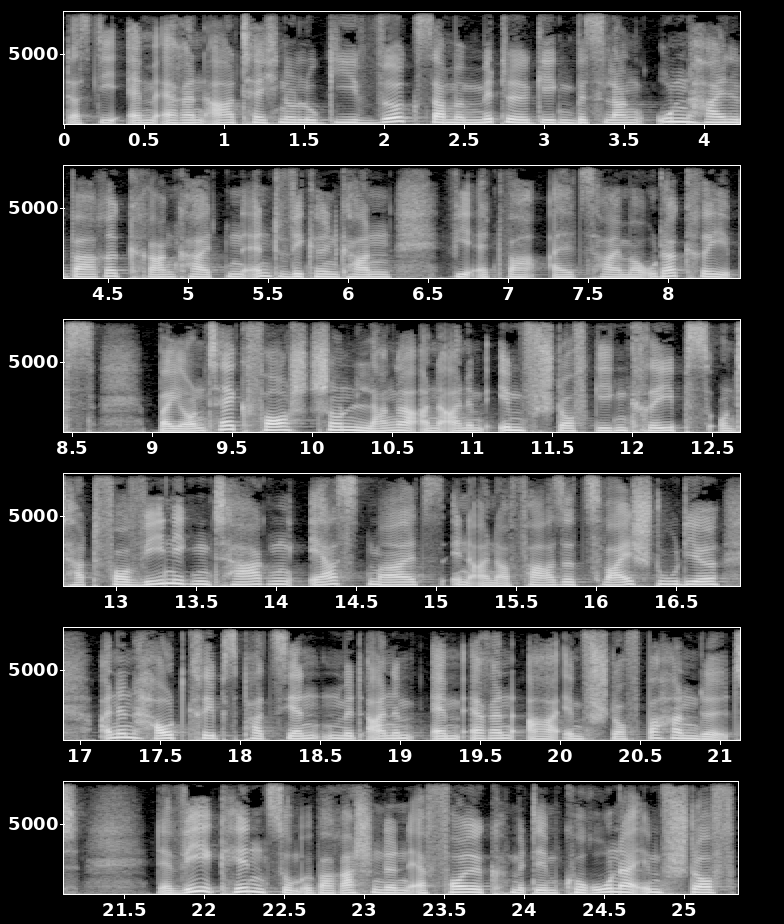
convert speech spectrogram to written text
dass die mRNA-Technologie wirksame Mittel gegen bislang unheilbare Krankheiten entwickeln kann, wie etwa Alzheimer oder Krebs. BioNTech forscht schon lange an einem Impfstoff gegen Krebs und hat vor wenigen Tagen erstmals in einer Phase 2 Studie einen Hautkrebspatienten mit einem mRNA-Impfstoff behandelt. Der Weg hin zum überraschenden Erfolg mit dem Corona-Impfstoff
